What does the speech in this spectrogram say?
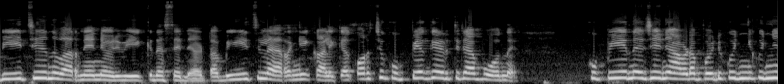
ബീച്ച് എന്ന് പറഞ്ഞു കഴിഞ്ഞാൽ ഒരു വീക്ക്നെസ് തന്നെ കേട്ടോ. ബീച്ചിൽ ഇറങ്ങി കളിക്കുക കുറച്ച് കുപ്പിയൊക്കെ എടുത്തിട്ടാണ് പോകുന്നത് കുപ്പി എന്ന് വെച്ച് കഴിഞ്ഞാൽ അവിടെ പോയിട്ട് കുഞ്ഞു കുഞ്ഞു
